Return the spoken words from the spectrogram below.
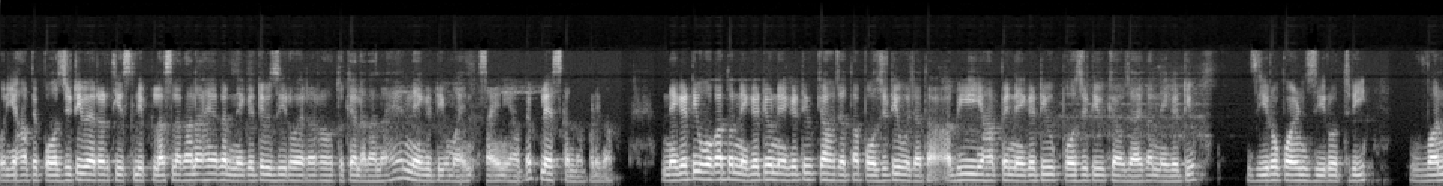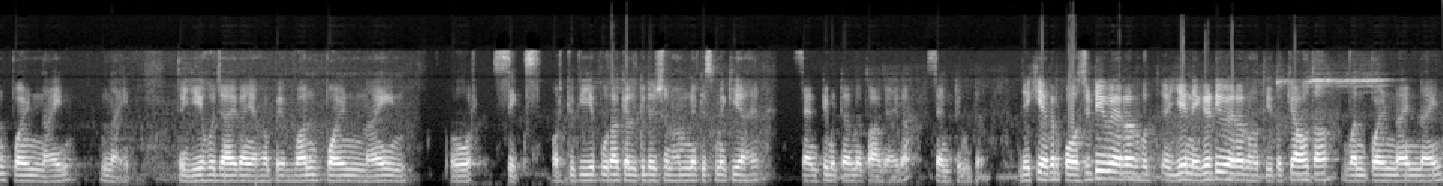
और यहाँ पे पॉजिटिव एरर थी, इसलिए प्लस लगाना है। अगर नेगेटिव ज़ीरो एरर हो तो क्या लगाना है? नेगेटिव साइन यहाँ पे प्लेस करना पड़ेगा। नेगेटिव होगा तो नेगेटिव नेगेटिव क्या हो जाता? पॉजिटिव हो जाता। अभी यहाँ पे नेगेटिव पॉजिटिव क्या हो जाएगा? Negative zero point zero three one point nine nine तो ये हो जाएगा यहाँ पे वन पॉइंट नाइन और सिक्स और क्योंकि ये पूरा कैलकुलेशन हमने किसमें किया है? सेंटीमीटर में तो आ जाएगा सेंटीमीटर देखिए, अगर पॉजिटिव एरर हो, ये नेगेटिव एरर होती तो क्या होता? 1.99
